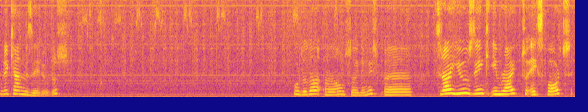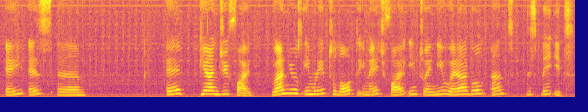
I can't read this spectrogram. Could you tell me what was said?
Buraya kendimiz veriyoruz. Burada da e, onu söylemiş. E, try using imwrite to export a as e, a png file. When use imwrite to load the image file into a new variable and display it.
